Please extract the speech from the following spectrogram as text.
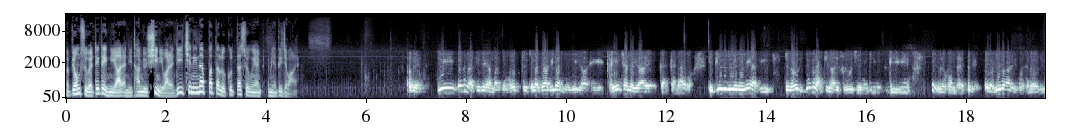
မပြောမစုပဲတိတ်တိတ်နေရတဲ့အနေအထားမျိုးရှိနေပါတယ်ဒီအခြေအနေနဲ့ပတ်သက်လို့ကိုသက်ဆွေဝင်အမြင်သိကြပါတယ်ဟုတ်ကဲ့ဒီပြဿနာဖြစ်တဲ့မှာကျွန်တော်တို့ကျွန်တော်တို့အဓိကနေပြီးတော့ဒီခရင်ချက်လိုက်ရတဲ့ကံကံတော့ဒီပြည်သူတွေအနေနဲ့ကဒီကျွန်တော်တို့ဒီပြဿနာဖြစ်လာပြီဆိုလို့ရှိရင်ဒီဒီဘယ်လိုကောင်းလဲဒီလူသားတွေကိုကျွန်တော်ဒီ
